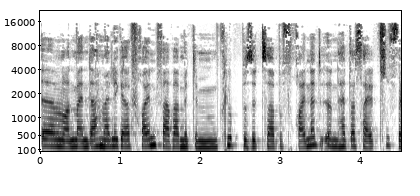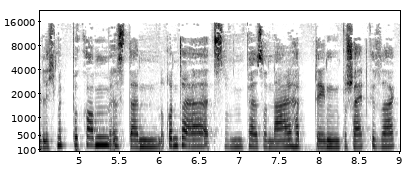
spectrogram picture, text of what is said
und mein damaliger Freund war aber mit dem Clubbesitzer befreundet und hat das halt zufällig mitbekommen, ist dann runter zum Personal, hat denen Bescheid gesagt.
